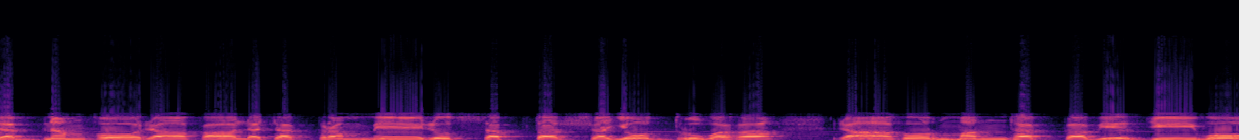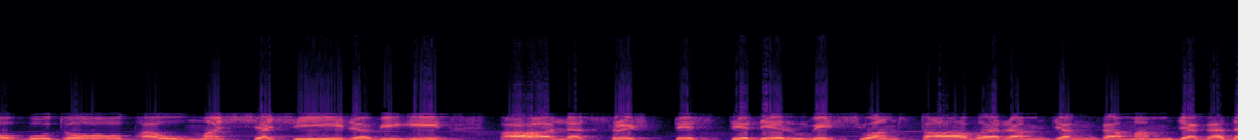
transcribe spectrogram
लग्नं होराकालचक्रं मेरुः सप्तर्षयोध्रुवः राहुर्मन्धः कविर्जीवो बुधो भौमशशीरविः कालसृष्टिस्थितिर्विश्वं स्थावरं जङ्गमं जगद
